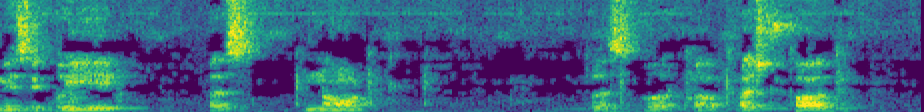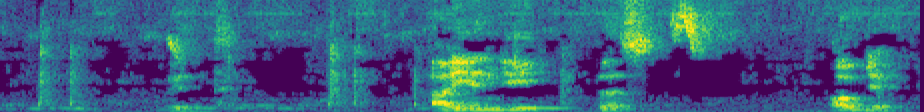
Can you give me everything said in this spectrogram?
में से कोई एक प्लस नॉट प्लस वर्क का first form with I N G plus object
